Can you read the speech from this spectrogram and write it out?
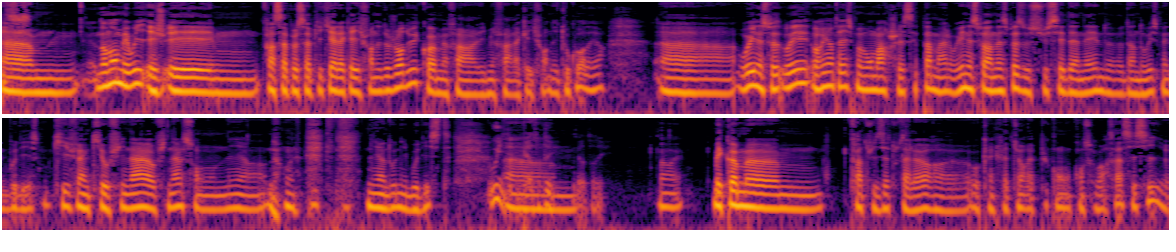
Euh, non, non, mais oui, et, et enfin, ça peut s'appliquer à la Californie d'aujourd'hui, quoi. Mais enfin, enfin, à la Californie tout court d'ailleurs. Euh, oui, une espèce, oui, orientalisme bon marché, c'est pas mal. Oui, une espèce, une espèce de succédané d'hindouisme et de bouddhisme, qui, enfin, qui au final, au final, sont ni un, ni hindou ni bouddhiste. Oui, bien entendu, bien entendu. Ouais. Mais comme, euh, enfin, tu disais tout à l'heure, euh, aucun chrétien aurait pu concevoir ça. Si, si, euh,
